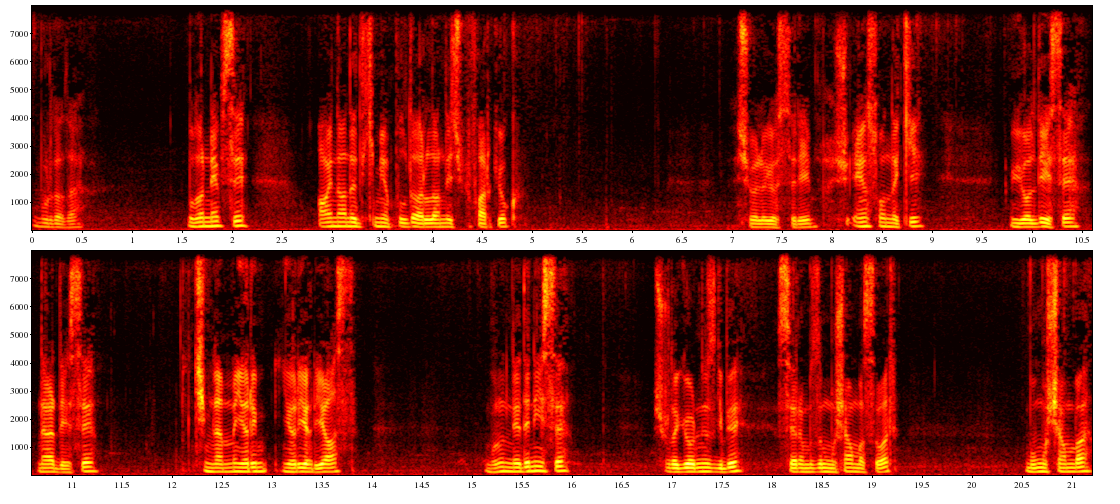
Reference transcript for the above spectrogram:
Burada da. Bunların hepsi aynı anda dikim yapıldı. Aralarında hiçbir fark yok. Şöyle göstereyim. Şu en sondaki viyolde ise neredeyse çimlenme yarı, yarı yarıya az. Bunun nedeni ise şurada gördüğünüz gibi seramızın muşambası var. Bu muşamba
